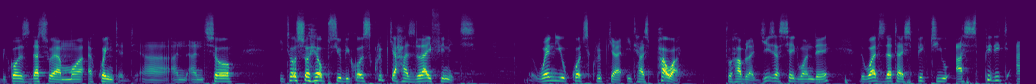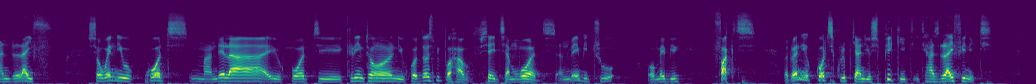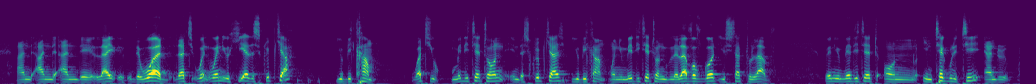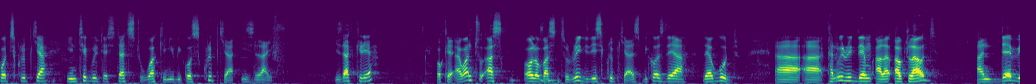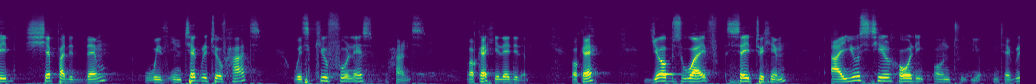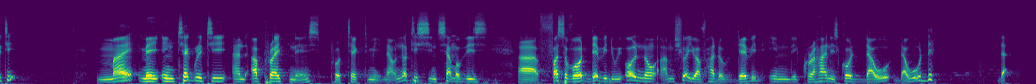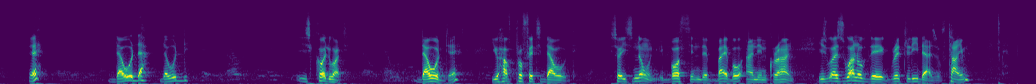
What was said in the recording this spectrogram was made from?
because that's where I'm more acquainted. Uh, and, and so it also helps you because scripture has life in it. When you quote scripture, it has power to have life. Jesus said one day, The words that I speak to you are spirit and life. So when you quote Mandela, you quote uh, Clinton, you quote, those people have said some words, and maybe true or maybe facts. But when you quote scripture and you speak it, it has life in it. And, and, and the, life, the word that when, when you hear the scripture, you become. What you meditate on in the scriptures, you become. When you meditate on the love of God, you start to love. When you meditate on integrity and quote scripture, integrity starts to work in you because scripture is life. Is that clear? Okay, I want to ask all of us to read these scriptures because they are, they are good. Uh, uh, can we read them out loud? And David shepherded them with integrity of heart, with skillfulness of hands. Okay, he led them. Okay? Job's wife said to him, Are you still holding on to your integrity? My, may integrity and uprightness protect me. Now, notice in some of these Uh, first of all, David, we all know, I'm sure you have heard of David in the Quran, is called Dawood. Dawood? Da, eh? Dawuda? Dawood? Is called what? Dawood. Eh? You have Prophet Dawood. So it's known both in the Bible and in Quran. He was one of the great leaders of time.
